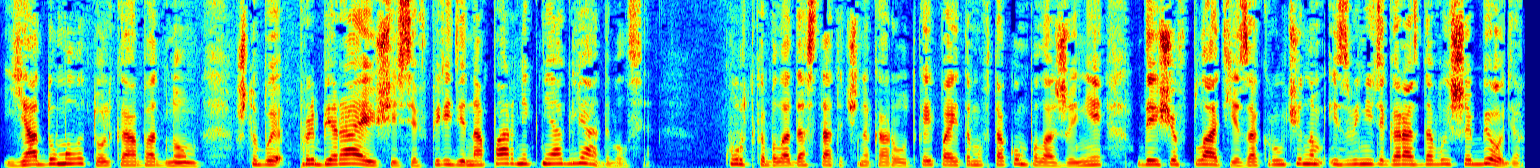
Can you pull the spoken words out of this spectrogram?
Я думала только об одном, чтобы пробирающийся впереди напарник не оглядывался. Куртка была достаточно короткой, поэтому в таком положении, да еще в платье закрученном, извините, гораздо выше бедер,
